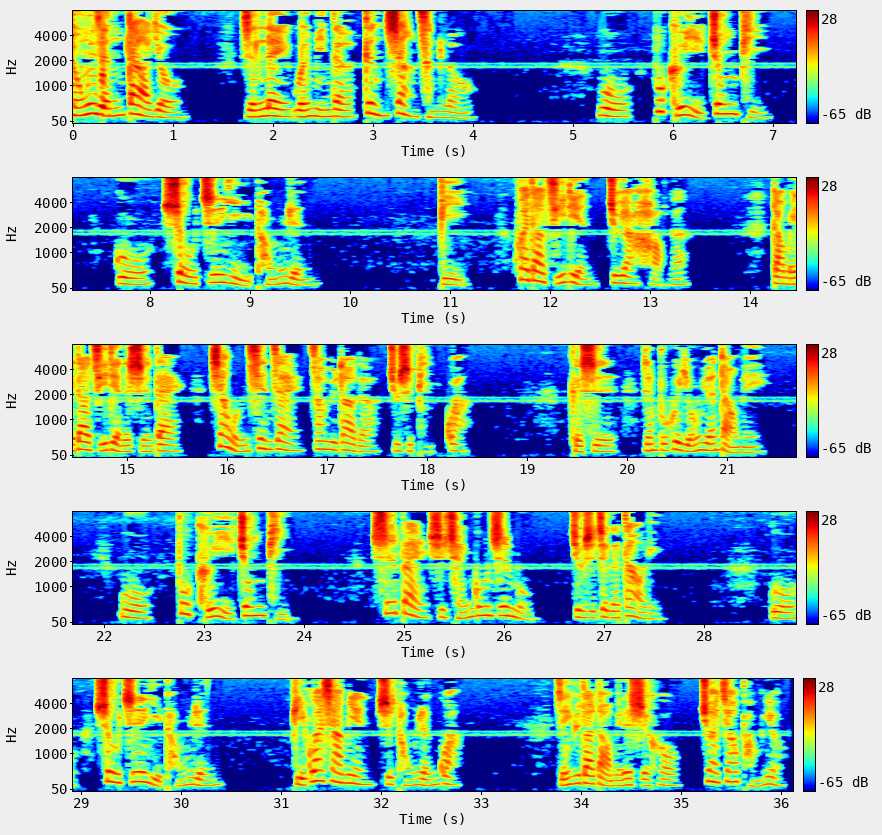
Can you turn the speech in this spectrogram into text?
同人大有，人类文明的更上层楼。物不可以终彼，故受之以同人。彼坏到极点就要好了，倒霉到极点的时代，像我们现在遭遇到的就是比卦。可是人不会永远倒霉，物不可以终彼，失败是成功之母，就是这个道理。故受之以同人，比卦下面是同人卦。人遇到倒霉的时候，就要交朋友，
